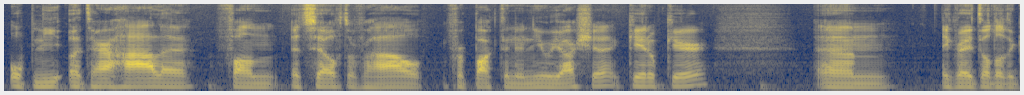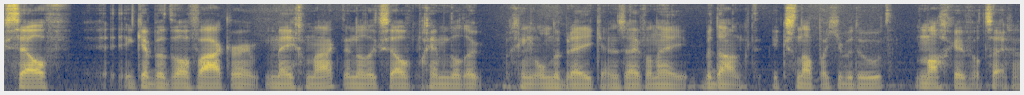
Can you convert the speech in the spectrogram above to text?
opnieuw, het herhalen van hetzelfde verhaal verpakt in een nieuw jasje, keer op keer. Um, ik weet wel dat ik zelf ik heb het wel vaker meegemaakt. En dat ik zelf op een gegeven moment dat ik ging onderbreken en zei van... Hé, hey, bedankt. Ik snap wat je bedoelt. Mag ik even wat zeggen?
